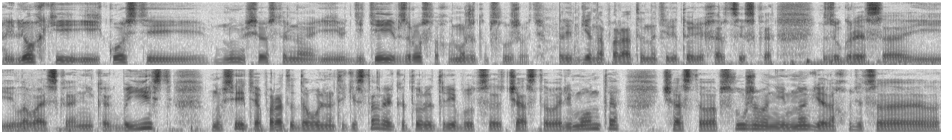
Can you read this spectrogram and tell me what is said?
и легкие, и кости, и, ну и все остальное. И детей, и взрослых он может обслуживать. Рентген-аппараты на территории Харциска, Зугреса и Лавайска, они как бы есть, но все эти аппараты довольно-таки старые, которые требуются частого ремонта, частого обслуживания, и многие находятся, э,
